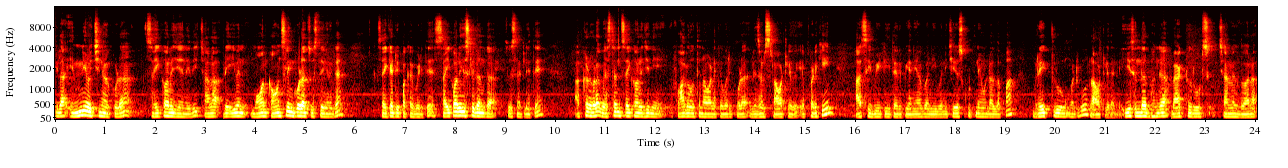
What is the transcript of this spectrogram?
ఇలా ఎన్ని వచ్చినా కూడా సైకాలజీ అనేది చాలా అంటే ఈవెన్ మామూలు కౌన్సిలింగ్ కూడా చూస్తే కనుక సైకాట్రీ పక్క పెడితే సైకాలజిస్టులు కనుక చూసినట్లయితే అక్కడ కూడా వెస్ట్రన్ సైకాలజీని ఫాలో అవుతున్న వాళ్ళకి ఎవరికి కూడా రిజల్ట్స్ రావట్లేదు. ఎప్పటికీ ఆ సిబిటి థెరపీ అని అవన్నీ ఇవన్నీ చేసుకుంటూనే ఉండాలి తప్ప బ్రేక్ త్రూ మటుకు రావట్లేదండి. ఈ సందర్భంగా బ్యాక్ టు రూట్స్ ఛానల్ ద్వారా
